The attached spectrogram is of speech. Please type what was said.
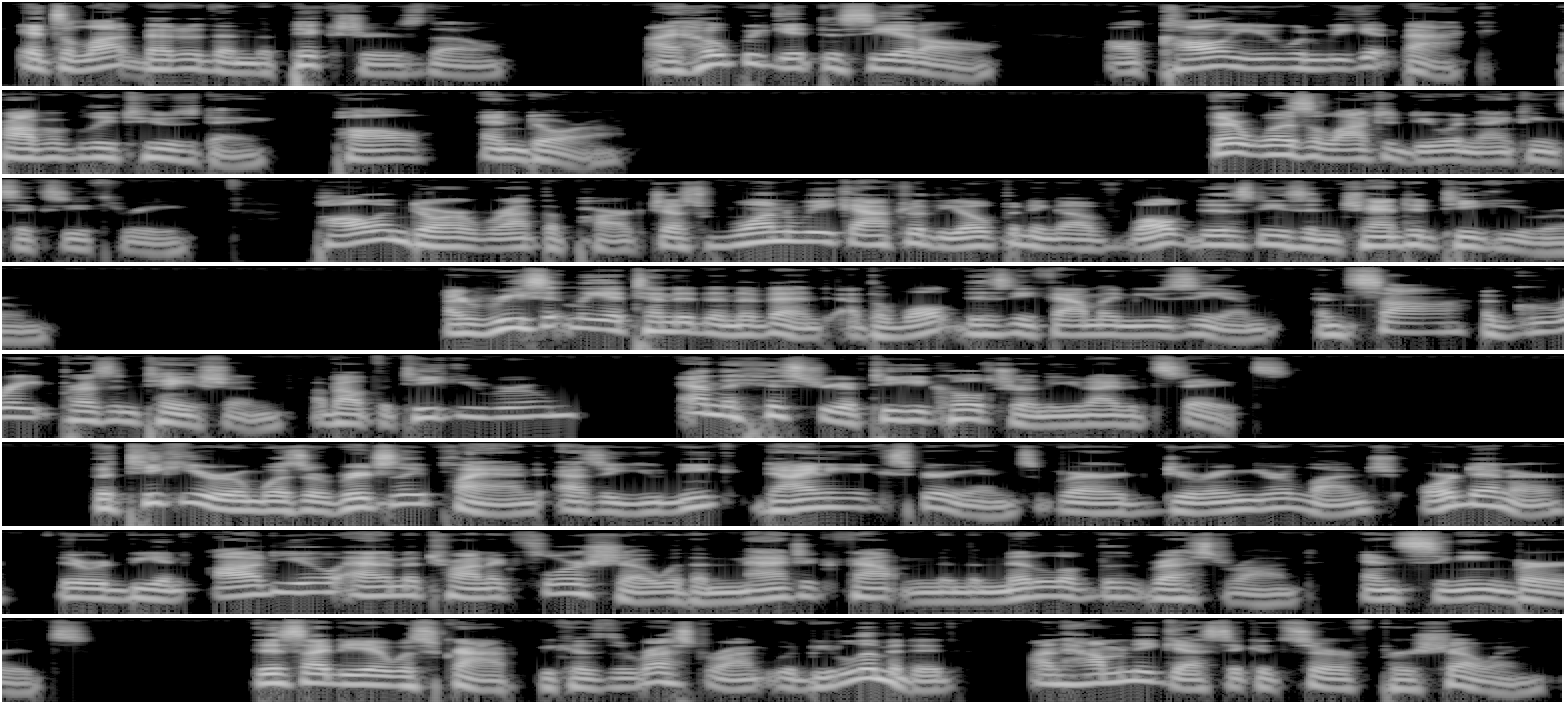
It's a lot better than the pictures, though, I hope we get to see it all. I'll call you when we get back, probably Tuesday. Paul and Dora. There was a lot to do in 1963. Paul and Dora were at the park just one week after the opening of Walt Disney's Enchanted Tiki Room. I recently attended an event at the Walt Disney Family Museum and saw a great presentation about the Tiki Room and the history of tiki culture in the United States. The Tiki Room was originally planned as a unique dining experience where, during your lunch or dinner, there would be an audio animatronic floor show with a magic fountain in the middle of the restaurant and singing birds. This idea was scrapped because the restaurant would be limited on how many guests it could serve per showing.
